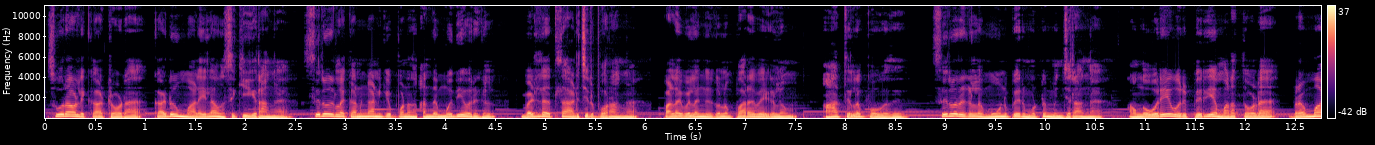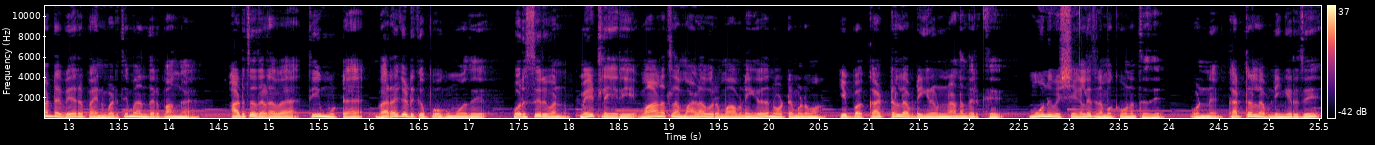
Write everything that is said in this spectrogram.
சூறாவளி காற்றோட கடும் மழையில அவங்க சிக்கிக்கிறாங்க. சிறுவர்களை கண்காணிக்க போன அந்த முதியவர்கள் வெள்ளத்துல அடிச்சிட்டு போறாங்க. பல விலங்குகளும் பறவைகளும் ஆத்துல போகுது. சிறுவர்களில் மூணு பேர் மட்டும் மிஞ்சுறாங்க. அவங்க ஒரே ஒரு பெரிய மரத்தோட பிரம்மாண்ட வேரை பயன்படுத்தி மறந்துருப்பாங்க. அடுத்த தடவை தீமூட்டை விறகெடுக்க போகும்போது ஒரு சிறுவன் மேட்ல ஏறி வானத்துல மழை வருமா அப்படிங்கறத நோட்டமிடுவான். இப்ப கற்றல் அப்படிங்கிற ஒன்று நடந்திருக்கு. மூணு விஷயங்கள் இது நமக்கு உணர்த்துது. ஒன்று கற்றல் அப்படிங்கிறது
